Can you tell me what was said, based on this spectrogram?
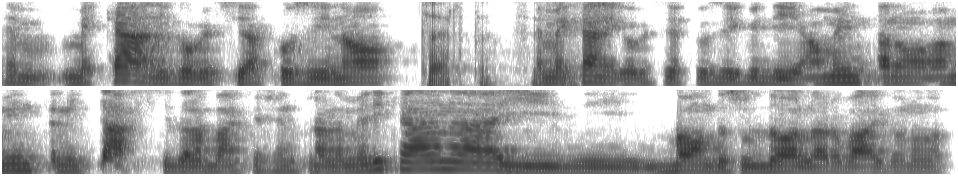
è meccanico che sia così, no? Certo, sì, È sì. meccanico che sia così, quindi aumentano, aumentano i tassi della Banca Centrale Americana, i, i bond sul dollaro valgono,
